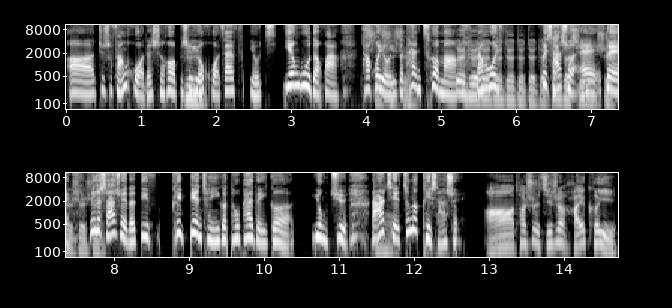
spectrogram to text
呃，就是防火的时候，不是有火灾、有烟雾的话，它会有一个嗯是是。探测吗？对对对然后会对对对对对会洒水，对。那个洒水的地方可以变成一个偷拍的一个用具，而且真的可以洒水。啊，它是其实还可以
